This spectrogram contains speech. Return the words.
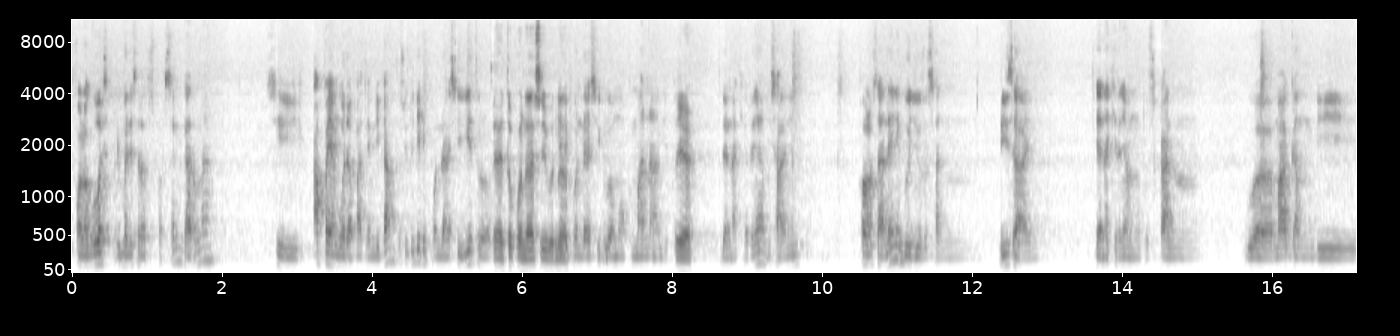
kalau gue pribadi 100% karena si apa yang gue dapatin di kampus itu jadi pondasi gitu loh. Ya itu fondasi bener jadi pondasi gue mau ke mana gitu. Iya. dan akhirnya misalnya kalau seandainya gue jurusan desain dan akhirnya memutuskan gue magang di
